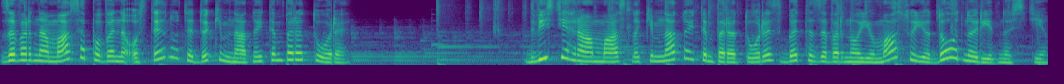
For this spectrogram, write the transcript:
Заварна маса повинна остигнути до кімнатної температури. 200 г масла кімнатної температури збити заварною масою до однорідності.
